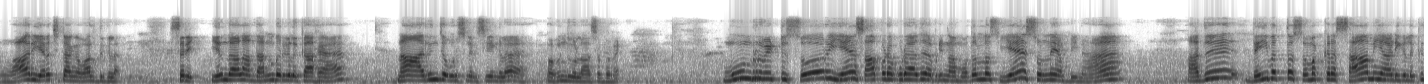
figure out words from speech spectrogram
வாரி இறைச்சிட்டாங்க வாழ்த்துக்களை. சரி இருந்தாலும் அந்த அன்பர்களுக்காக நான் அறிஞ்ச ஒரு சில விஷயங்களை பகிர்ந்து கொள்ள ஆசைப்பட்றேன். மூன்று வீட்டு சோறு ஏன் சாப்பிடக்கூடாது அப்படின்னு நான் முதல்ல ஏன் சொன்னேன் அப்படின்னா அது தெய்வத்தை சுமக்கிற சாமியாடிகளுக்கு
